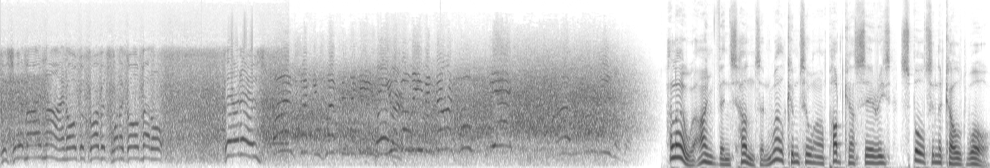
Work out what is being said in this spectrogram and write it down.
You see a 9-9. Olga Korbut's won a gold medal. There it is. Five seconds left in the game. Do you believe in miracles? Yes! Unbelievable. Hello, I'm Vince Hunt, and welcome to our podcast series Sports in the Cold War.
